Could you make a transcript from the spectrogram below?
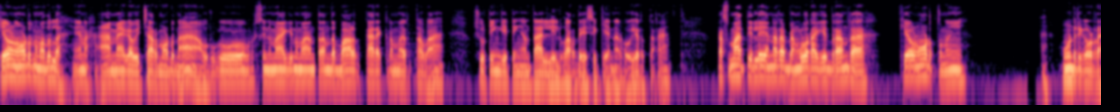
ಕೇಳಿ ನೋಡೋಣ ಮೊದಲ. ಏನ, ಆಮ್ಯಾಗ ವಿಚಾರ ಮಾಡೋಣ ಅವ್ರಿಗೂ ಸಿನಿಮಾ, ಗಿನಿಮಾ ಅಂತಂದು ಭಾಳ ಕಾರ್ಯಕ್ರಮ ಇರ್ತಾವ. ಶೂಟಿಂಗ್ ಗೀಟಿಂಗ್ ಅಂತ ಅಲ್ಲಿ ಇಲ್ಲಿ ಹೊರದೇಶಕ್ಕೆ ಏನಾರು ಹೋಗಿರ್ತಾರೆ. ಅಕಸ್ಮಾತ್ ಇಲ್ಲೇ ಏನಾರ ಬೆಂಗಳೂರಾಗಿದ್ರ ಅಂದ್ರೆ ಕೇಳಿ ನೋಡ್ತೀನಿ ಹ್ಞೂ ರೀ ಗೌಡ್ರ,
